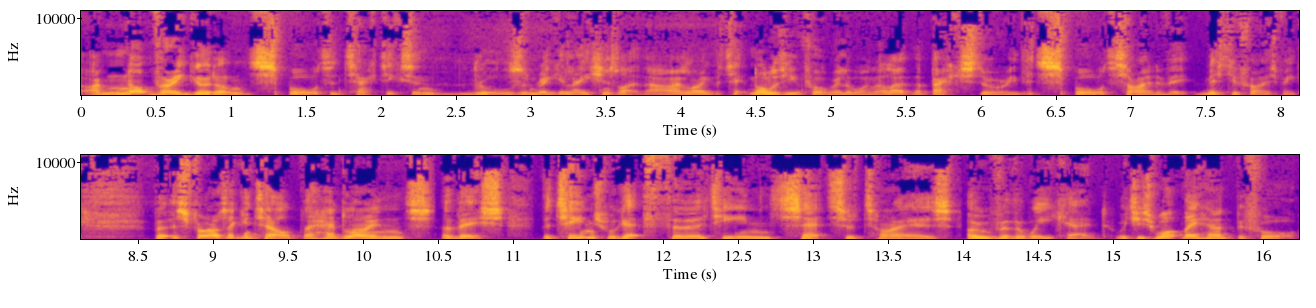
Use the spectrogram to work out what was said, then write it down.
I'm not very good on sport and tactics and rules and regulations like that. I like the technology in Formula One. I like the backstory, the sport side of it. mystifies me. But as far as I can tell, the headlines are this: the teams will get 13 sets of tyres over the weekend, which is what they had before.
